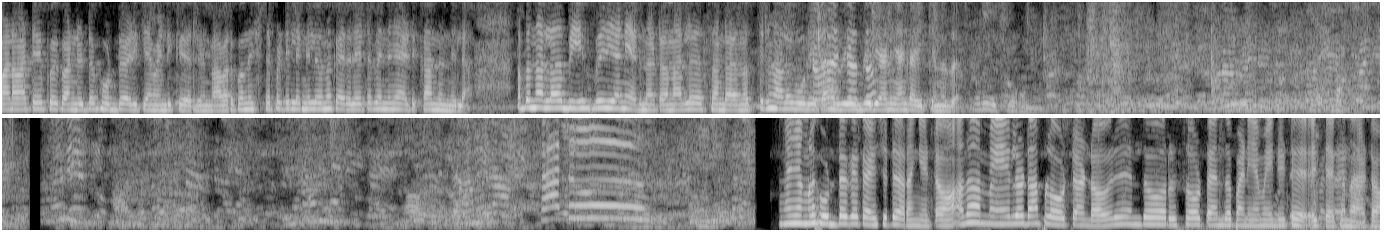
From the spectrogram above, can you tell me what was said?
മണവാട്ടിയെ പോയി കണ്ടിട്ട് ഫുഡ് കഴിക്കാൻ വേണ്ടി കയറിയിട്ടുണ്ട് അവർക്കൊന്നും ഇഷ്ടപ്പെട്ടില്ലെങ്കിൽ ഒന്ന് കരുതിയിട്ട് പിന്നെ ഞാൻ എടുക്കാൻ നിന്നില്ല. അപ്പം നല്ല ബീഫ് ബിരിയാണി ആയിരുന്നു കേട്ടോ. നല്ല രസമുണ്ടായിരുന്നു. ഒത്തിരി നാൾ കൂടിയിട്ടാണ് ബീഫ് ബിരിയാണി ഞാൻ കഴിക്കുന്നത് ഒരു വെച്ച് പറഞ്ഞു അങ്ങനെ ഞങ്ങൾ ഫുഡൊക്കെ കഴിച്ചിട്ട് ഇറങ്ങി കേട്ടോ. അത് മേലോട്ട് ആ പ്ലോട്ട് ഉണ്ടോ? ഒരു എന്തോ റിസോർട്ടോ എന്തോ പണിയാൻ വേണ്ടിയിട്ട് ഇട്ടേക്കുന്നത് കേട്ടോ.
